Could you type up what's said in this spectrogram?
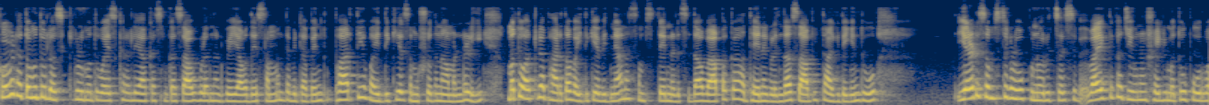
ಕೋವಿಡ್ ಹತ್ತೊಂಬತ್ತು ಲಸಿಕೆಗಳು ಮತ್ತು ವಯಸ್ಕರಲ್ಲಿ ಆಕಸ್ಮಿಕ ಸಾವುಗಳ ನಡುವೆ ಯಾವುದೇ ಸಂಬಂಧವಿಲ್ಲವೆಂದು ಭಾರತೀಯ ವೈದ್ಯಕೀಯ ಸಂಶೋಧನಾ ಮಂಡಳಿ ಮತ್ತು ಅಖಿಲ ಭಾರತ ವೈದ್ಯಕೀಯ ವಿಜ್ಞಾನ ಸಂಸ್ಥೆ ನಡೆಸಿದ ವ್ಯಾಪಕ ಅಧ್ಯಯನಗಳಿಂದ ಸಾಬೀತಾಗಿದೆ ಎಂದು ಎರಡು ಸಂಸ್ಥೆಗಳು ಪುನರುಚ್ಚರಿಸಿವೆ. ವೈಯಕ್ತಿಕ ಜೀವನ ಶೈಲಿ ಮತ್ತು ಪೂರ್ವ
